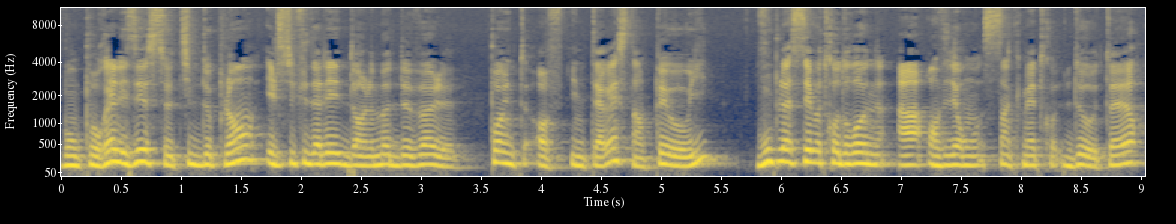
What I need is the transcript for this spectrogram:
Bon, pour réaliser ce type de plan, il suffit d'aller dans le mode de vol Point of Interest, un POI, vous placez votre drone à environ 5 mètres de hauteur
